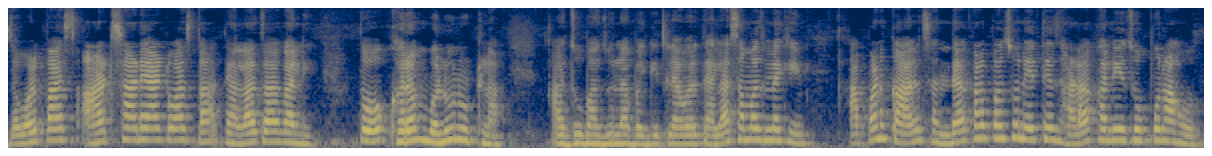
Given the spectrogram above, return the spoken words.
जवळपास आठ साडेआठ वाजता त्याला जाग आली. तो खरमबलून उठला. आजूबाजूला बघितल्यावर त्याला समजलं की आपण काल संध्याकाळपासून येथे झाडाखाली झोपून आहोत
